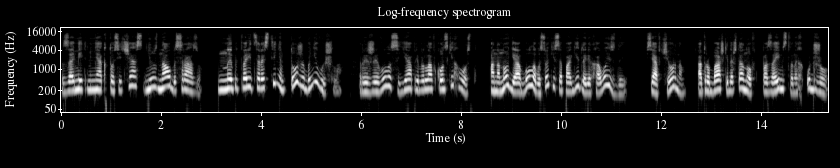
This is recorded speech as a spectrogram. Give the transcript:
Заметь меня кто сейчас, не узнал бы сразу. Но и притвориться растением тоже бы не вышло. Рыжие волосы я прибрала в конский хвост, а на ноги обула высокие сапоги для верховой езды. Вся в черном, от рубашки до штанов, позаимствованных у Джо,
